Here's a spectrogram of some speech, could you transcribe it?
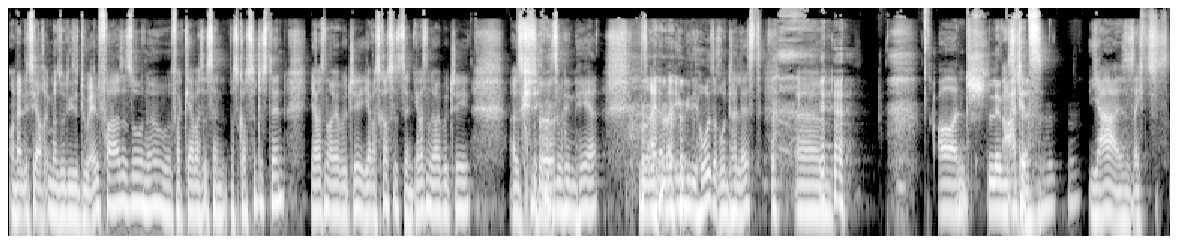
und dann ist ja auch immer so diese Duellphase so, ne, wo man fragt, ja, was ist denn, was kostet es denn? Ja, was ist denn euer Budget? Ja, was kostet es denn? Ja, was ist denn euer Budget? Also es geht immer so hinher, bis einer mal irgendwie die Hose runterlässt. Ähm, und Schlimmste. hat jetzt, ja, es ist echt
